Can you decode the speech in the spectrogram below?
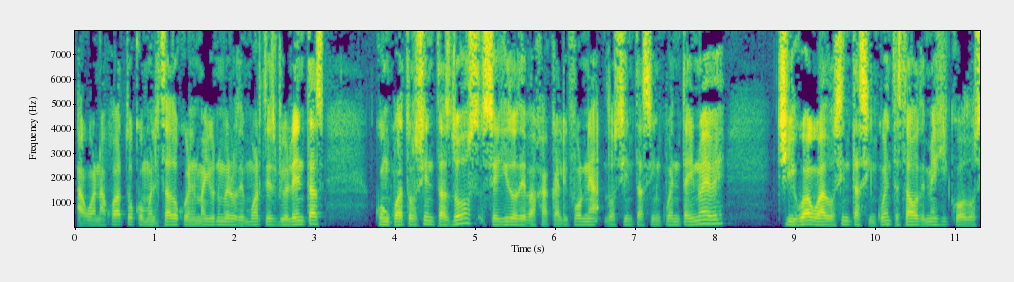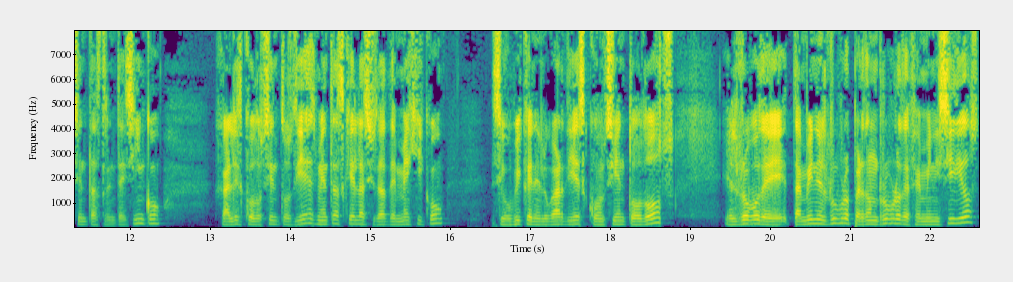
a Guanajuato como el estado con el mayor número de muertes violentas con 402, seguido de Baja California 259, Chihuahua 250, Estado de México 235, Jalisco 210, mientras que la Ciudad de México se ubica en el lugar 10 con 102. El robo de también el rubro, perdón, rubro de feminicidios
